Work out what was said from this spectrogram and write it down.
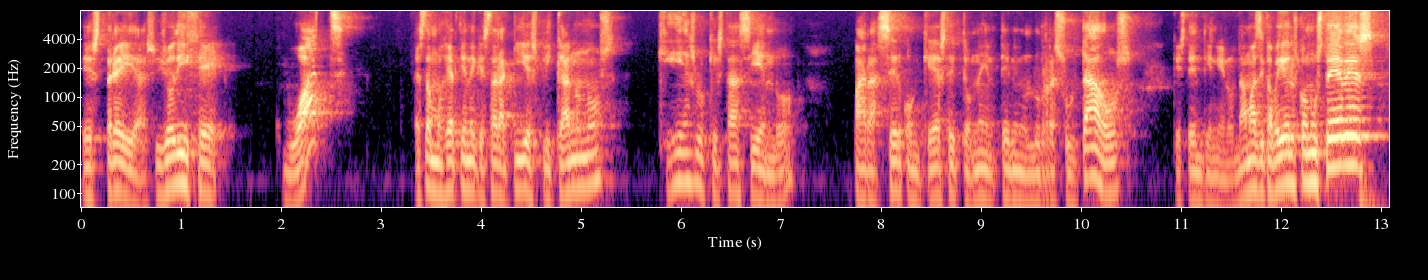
estrellas. Yo dije, ¿what? Esta mujer tiene que estar aquí explicándonos qué es lo que está haciendo para hacer con que este tenga los resultados que estén teniendo. Damas y caballeros, con ustedes,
